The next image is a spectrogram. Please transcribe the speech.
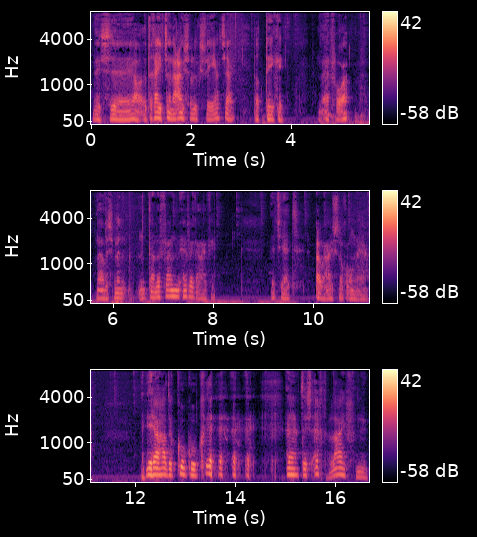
Dus uh, ja, het geeft een huiselijk sfeertje, dat tikken. Even hoor. Nou, dus mijn telefoon even kijken. De chat. Oh, hij is nog onder. Ja, de koekoek. en het is echt live nu.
